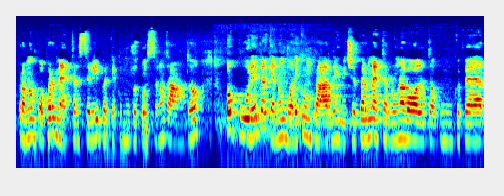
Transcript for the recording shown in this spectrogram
però non può permetterseli perché comunque costano tanto, oppure perché non vuole comprarli, dice per metterlo una volta o comunque per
